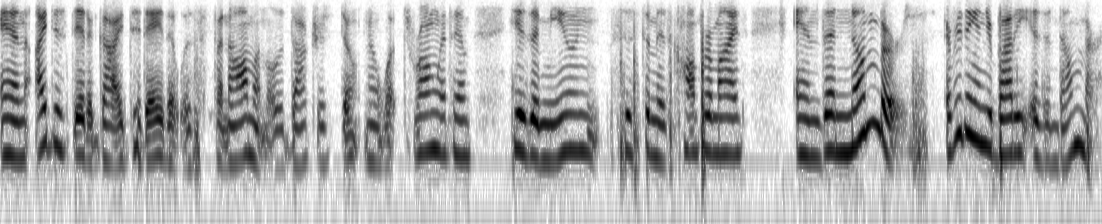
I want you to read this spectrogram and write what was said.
And I just did a guide today that was phenomenal. The doctors don't know what's wrong with him. His immune system is compromised. And the numbers, everything in your body is a number.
